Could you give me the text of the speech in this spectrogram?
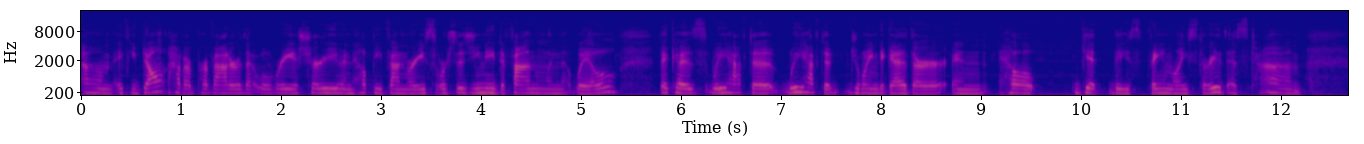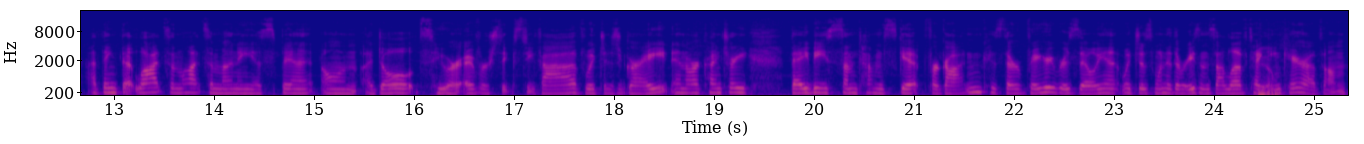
um, if you don't have a provider that will reassure you and help you find resources, you need to find one that will, because we have to we have to join together and help get these families through this time. I think that lots and lots of money is spent on adults who are over 65, which is great in our country. Babies sometimes get forgotten because they're very resilient, which is one of the reasons I love taking Yeah. care of them.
